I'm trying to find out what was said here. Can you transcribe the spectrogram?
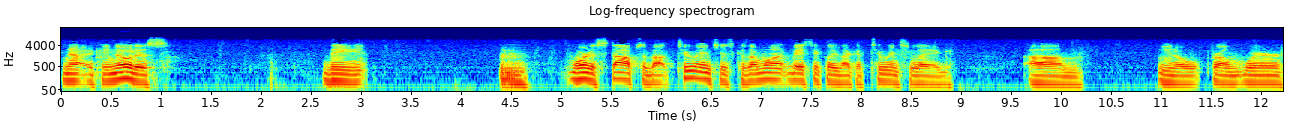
Now, if you notice, the mortise stops about two inches because I want basically like a two inch leg, um, you know, from where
